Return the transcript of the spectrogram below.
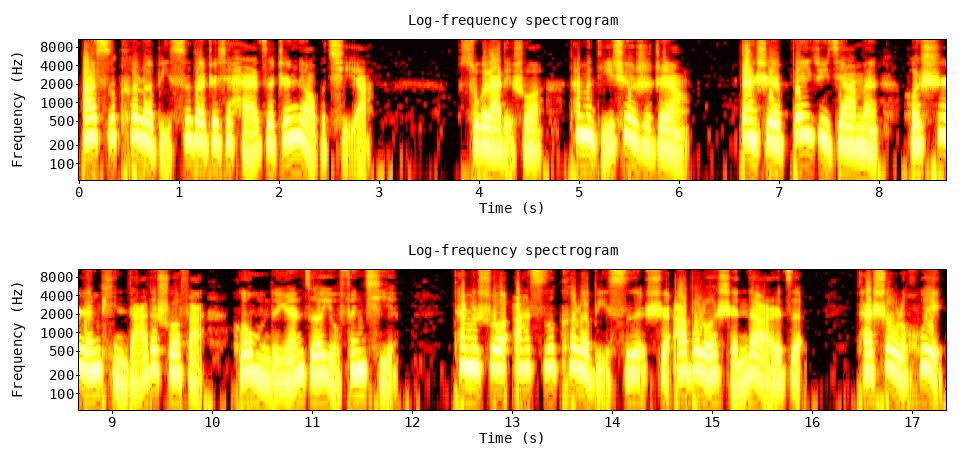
阿斯克勒比斯的这些孩子真了不起呀。”苏格拉底说：“他们的确是这样，但是悲剧家们和诗人品达的说法和我们的原则有分歧。他们说阿斯克勒比斯是阿波罗神的儿子，他受了贿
